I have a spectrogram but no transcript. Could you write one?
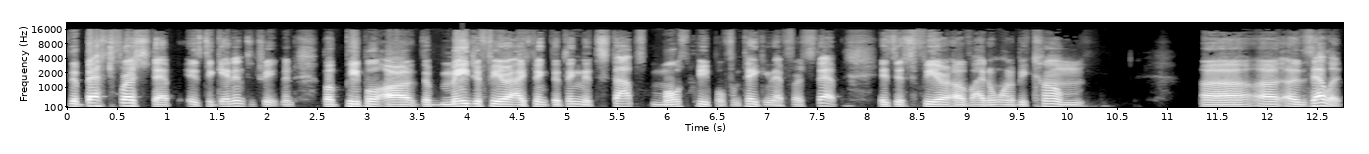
the best first step is to get into treatment but people are the major fear i think the thing that stops most people from taking that first step is this fear of i don't want to become uh, a, a zealot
